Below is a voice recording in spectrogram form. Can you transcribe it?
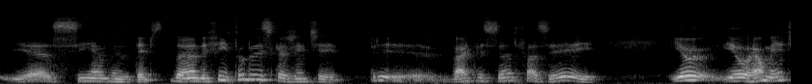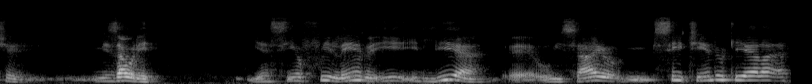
E assim, ao mesmo tempo estudando, enfim, tudo isso que a gente vai precisando fazer. E, e eu, eu realmente me exauri. E assim eu fui lendo e, e lia é, o ensaio sentindo que ela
